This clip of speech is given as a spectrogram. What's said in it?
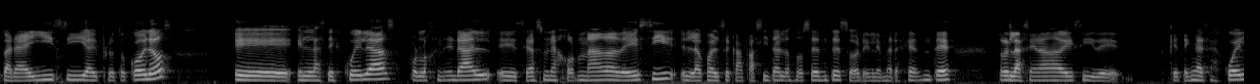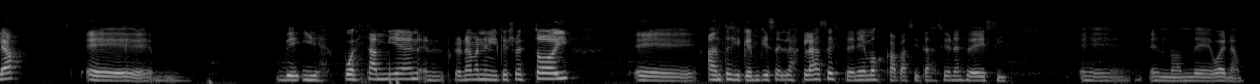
para ahí sí hay protocolos. Eh, en las escuelas, por lo general, eh, se hace una jornada de ESI en la cual se capacita a los docentes sobre el emergente relacionado a ESI de, que tenga esa escuela. De, y después también, en el programa en el que yo estoy, eh, antes de que empiecen las clases, tenemos capacitaciones de ESI, en donde, bueno,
